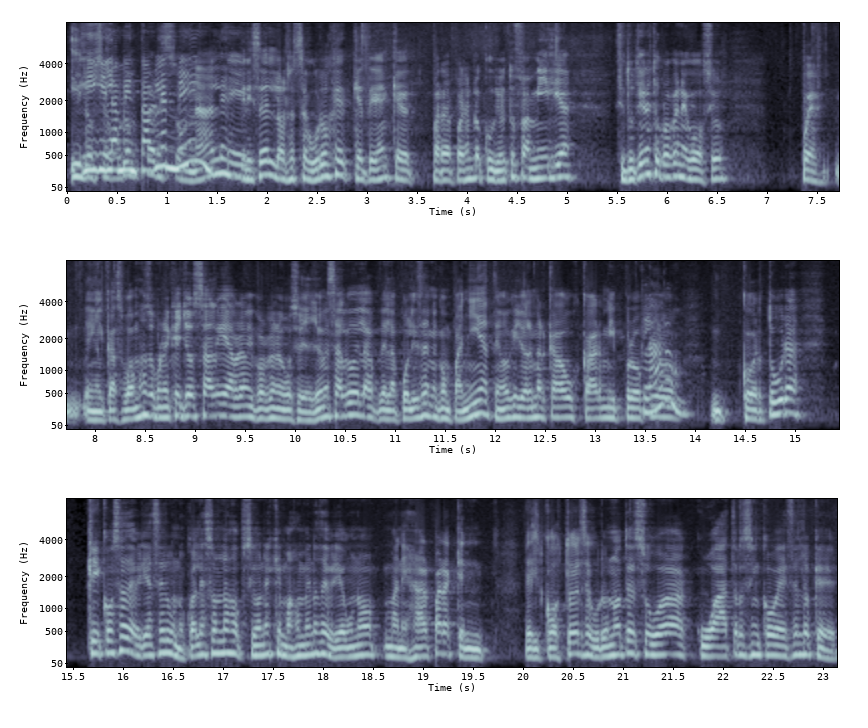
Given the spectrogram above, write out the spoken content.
y, los seguros lamentablemente, personales, Grisel, los seguros que, que tengan que, para, por ejemplo, cubrir tu familia, si tú tienes tu propio negocio, pues en el caso, vamos a suponer que yo salga y abra mi propio negocio. Ya yo me salgo de la, de la póliza de mi compañía, tengo que yo al mercado a buscar mi propia Claro. cobertura. ¿Qué cosa debería hacer uno? ¿Cuáles son las opciones que más o menos debería uno manejar para que el costo del seguro no te suba cuatro o cinco veces lo que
